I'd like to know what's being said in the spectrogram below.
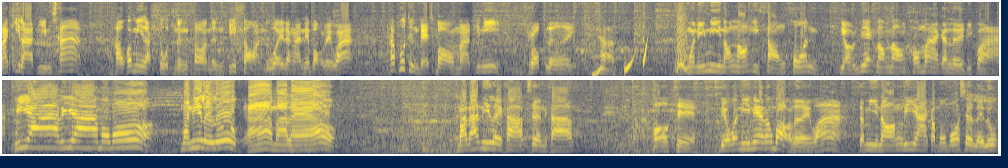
นักกีฬาทีมชาติ เขาก็มีหลักสูตร1ต่อ1ที่สอนด้วยดังนั้นเนี่ยบอกเลยว่า ถ้าพูดถึงเบสบอลมาที่นี่ครบเลยครับวันนี้มีน้องๆอีก 2 คน เดี๋ยวเรียกน้องๆเขามากันเลยดีกว่าลิยาลิยาโมโมมานี่เลยลูกอ่ามาแล้ว มาด้านนี้เลยครับ เชิญครับโอเค เดี๋ยววันนี้เนี่ยต้องบอกเลยว่าจะมีน้องลิยากับโมโมเชิญเลยลูก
